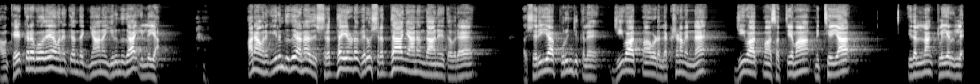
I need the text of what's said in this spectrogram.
அவன் கேட்குற போதே அவனுக்கு அந்த ஞானம் இருந்ததா இல்லையா? ஆனால் அவனுக்கு இருந்தது ஆனால் அது ஸ்ரத்தையோட வெறும் ஸ்ரத்தா ஞானம்தானே தவிர அது சரியாக புரிஞ்சுக்கலை. ஜீவாத்மாவோட லக்ஷணம் என்ன? ஜீவாத்மா சத்தியமா மிச்சையா இதெல்லாம் கிளியர் இல்லை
